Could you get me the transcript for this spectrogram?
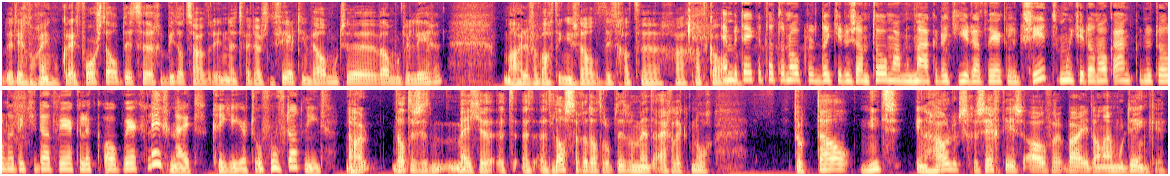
ligt nog geen concreet voorstel op dit gebied. Dat zou er in 2014 wel moeten, wel moeten liggen. Maar de verwachting is wel dat dit gaat, gaat komen. En betekent dat dan ook dat je dus aantoonbaar moet maken dat je hier daadwerkelijk zit? Moet je dan ook aan kunnen tonen dat je daadwerkelijk ook werkgelegenheid creëert? Of hoeft dat niet? Nou, dat is het een beetje het, het, het lastige dat er op dit moment eigenlijk nog totaal niets inhoudelijks gezegd is over waar je dan aan moet denken.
